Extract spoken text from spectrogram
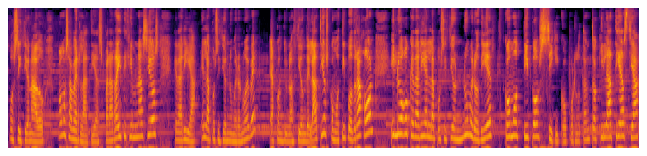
posicionado. Vamos a ver Latias. Para Raid y Gimnasios quedaría en la posición número 9, a continuación de Latios como tipo dragón, y luego quedaría en la posición número 10 como tipo psíquico. Por lo tanto, aquí Latias ya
